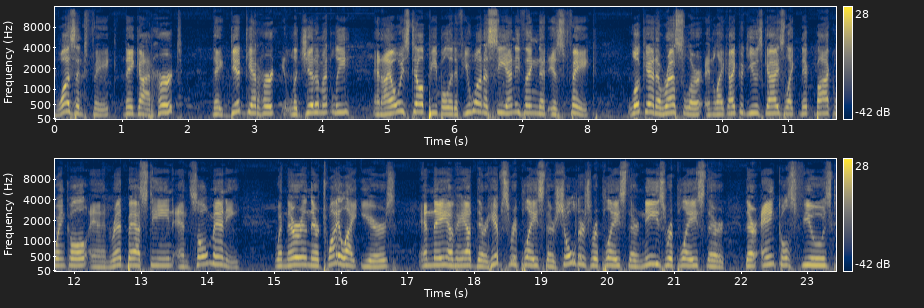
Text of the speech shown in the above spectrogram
wasn't fake. They got hurt. They did get hurt legitimately. And I always tell people that if you want to see anything that is fake, look at a wrestler. And like I could use guys like Nick Bockwinkel and Red Bastien and so many when they're in their twilight years and they have had their hips replaced, their shoulders replaced, their knees replaced, their their ankles fused,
